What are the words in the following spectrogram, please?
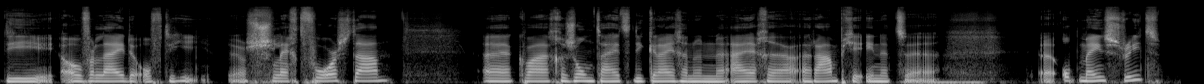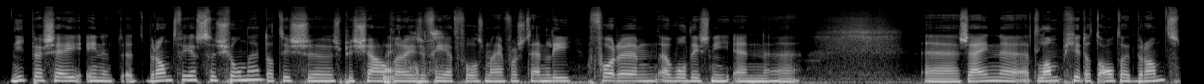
die overlijden of die er slecht voor staan. Uh, qua gezondheid, die krijgen een eigen raampje in het, op Main Street. Niet per se in het, het brandweerstation. Hè. Dat is speciaal nee, gereserveerd volgens mij voor Stanley, voor uh, Walt Disney en zijn het lampje dat altijd brandt.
